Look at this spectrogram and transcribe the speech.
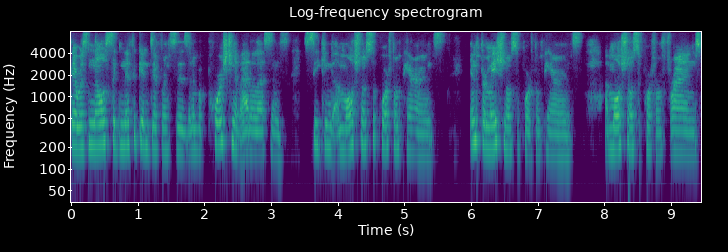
there was no significant differences in the proportion of adolescents seeking emotional support from parents, informational support from parents, emotional support from friends,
